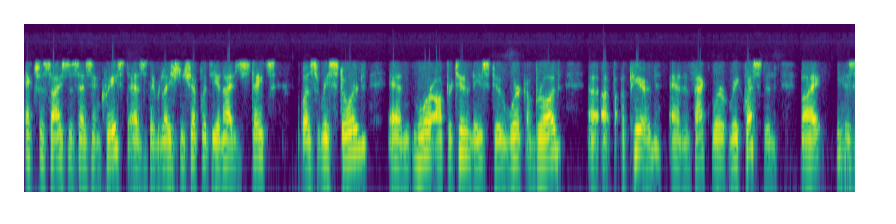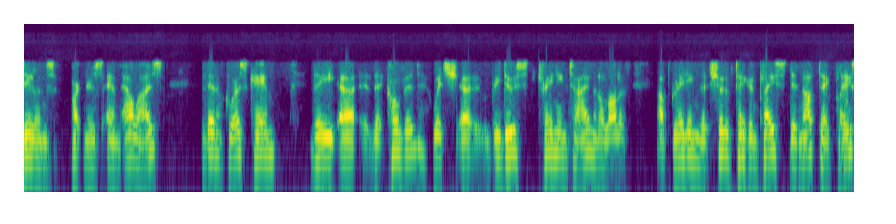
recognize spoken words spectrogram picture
exercises has increased, as the relationship with the United States was restored and more opportunities to work abroad uh, appeared and, in fact, were requested by New Zealand's partners and allies. Then, of course, came the, uh, the COVID, which uh, reduced training time and a lot of upgrading that should have taken place did not take place.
